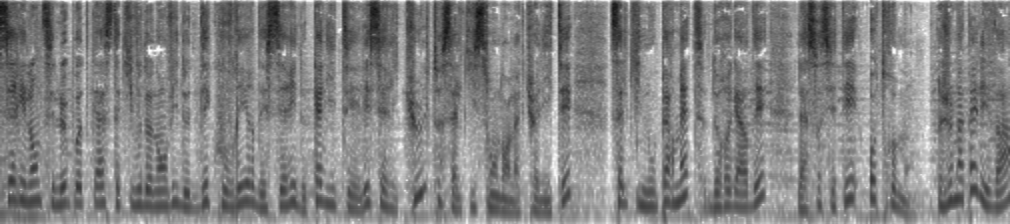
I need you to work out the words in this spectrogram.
Série-Land, c'est le podcast qui vous donne envie de découvrir des séries de qualité, les séries cultes, celles qui sont dans l'actualité, celles qui nous permettent de regarder la société autrement. Je m'appelle Eva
